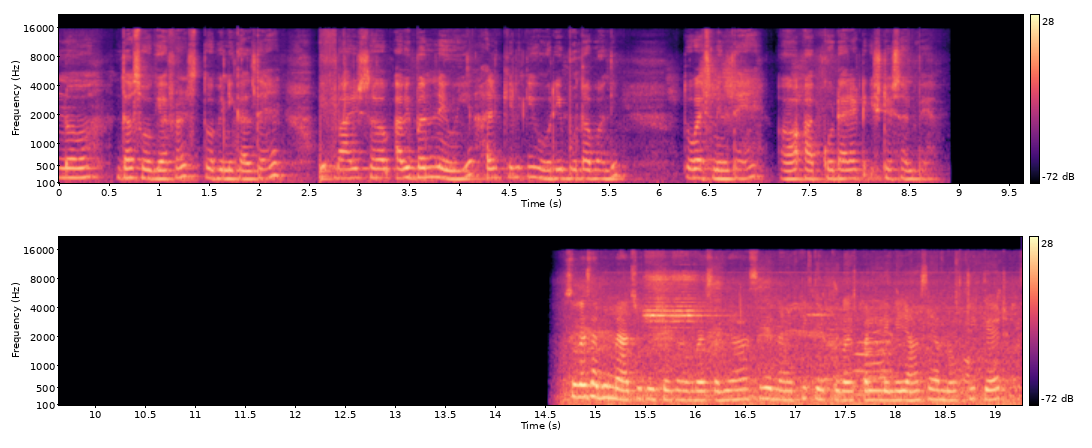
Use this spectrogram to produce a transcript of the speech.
नौ, दस हो गया फ्रेंड्स तो अभी निकलते हैं। बारिश अभी बंद नहीं हुई है, हल्की हल्की हो रही है बूंदाबांदी। तो गैस मिलते हैं आपको डायरेक्ट स्टेशन पे। सो गैस अभी मैं आ चुकी स्टेशन बस अब यहाँ से नाइट टिकट तो गैस पहले लेंगे। यहाँ से हम लोग टिकट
